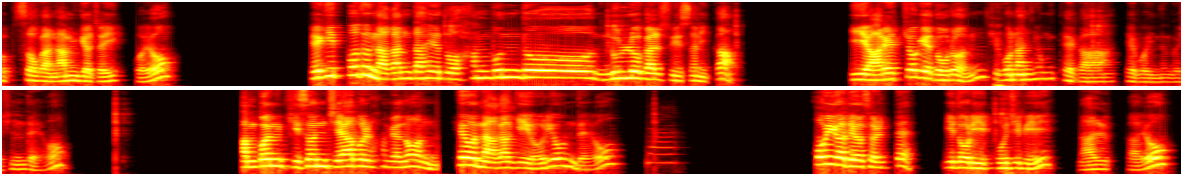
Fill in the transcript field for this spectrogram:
급소가 남겨져 있고요. 백이 뻗어 나간다 해도 한번더 눌러갈 수 있으니까 이 아래쪽의 돌은 피곤한 형태가 되고 있는 것인데요. 한번 기선 제압을 하면은 헤어나가기 어려운데요. 호위가 되었을 때 이 돌이 두 집이 날까요?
